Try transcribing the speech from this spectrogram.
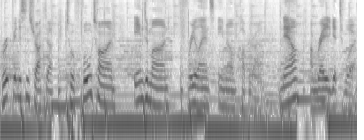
group fitness instructor to a full time, in demand freelance email copywriter. Now I'm ready to get to work.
